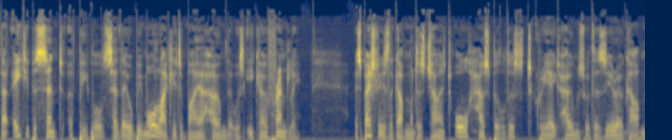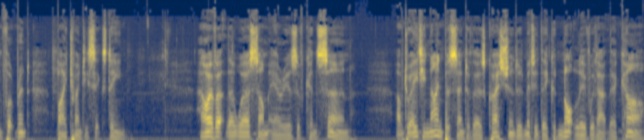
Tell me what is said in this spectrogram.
that 80% of people said they would be more likely to buy a home that was eco friendly, especially as the government has challenged all house builders to create homes with a zero carbon footprint by 2016. However, there were some areas of concern. Up to 89% of those questioned admitted they could not live without their car.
